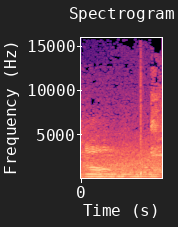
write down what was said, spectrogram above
No.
